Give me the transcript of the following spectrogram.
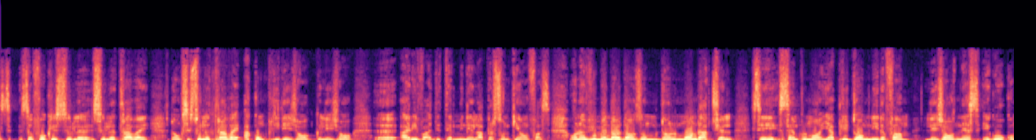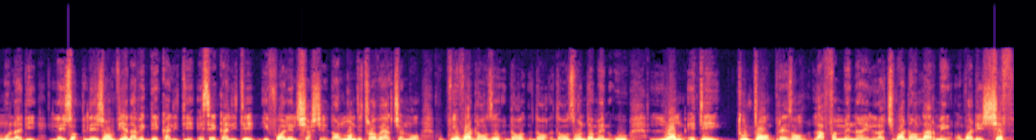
se- focus sur le sur le travail. Donc, c'est sur le travail accompli des gens que les gens euh, arrivent à déterminer la personne qui est en face. On a vu maintenant dans dans le monde actuel, c'est simplement il y a plus d'hommes ni de femmes. Les gens naissent égaux, comme on l'a dit. Les gens les gens viennent avec des qualités et ces qualités il faut aller le chercher. Dans le monde du travail actuellement, vous pouvez voir dans un, dans, dans, dans un domaine où l'homme était tout le temps présent, la femme maintenant est là. Tu vois dans l'armée, on voit des chefs,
